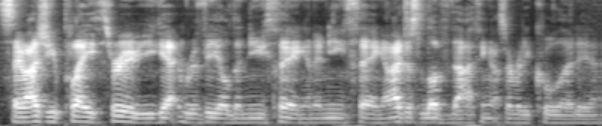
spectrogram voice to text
So as you play through, you get revealed a new thing and a new thing, and I just love that. I think that's a really cool idea.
